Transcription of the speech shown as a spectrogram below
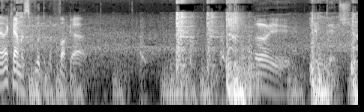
Man, that camera's flipping the fuck out. Oh, yeah. bitch.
